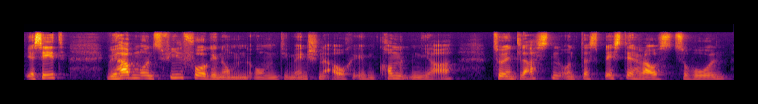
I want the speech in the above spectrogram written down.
Ihr seht, wir haben uns viel vorgenommen, um die Menschen auch im kommenden Jahr zu entlasten und das Beste herauszuholen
